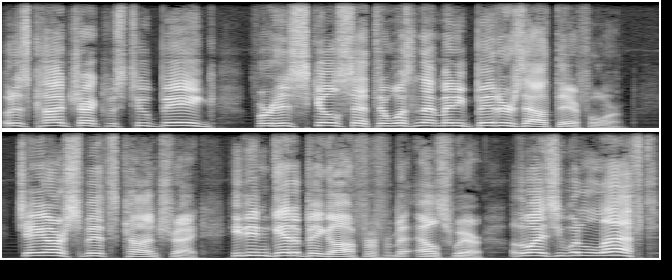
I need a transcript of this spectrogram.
but his contract was too big for his skill set. There wasn't that many bidders out there for him. J.R. Smith's contract. He didn't get a big offer from elsewhere. Otherwise, he would have left.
